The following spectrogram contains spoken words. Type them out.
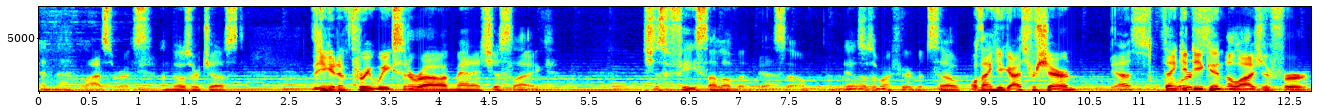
and then Lazarus. And those are just, you get them three weeks in a row, and man, it's just like, it's just a feast. I love it. Yeah. So, yeah, those are my favorites. So, well, thank you guys for sharing. Yes. of Thank you. Deacon Elijah, for,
